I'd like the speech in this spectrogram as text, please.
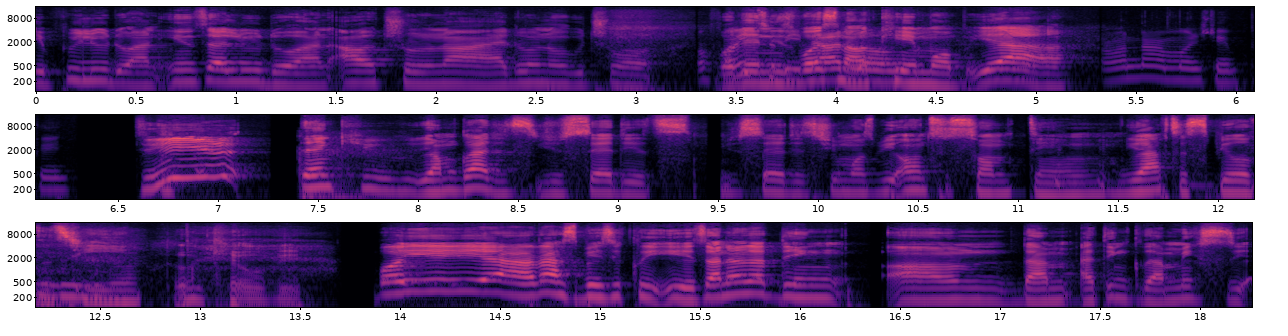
a, a prelude or an interlude or an outro? Now I don't know which one. for But then his voice now long. came up. Yeah. I wonder how much they paid. Thank you. I'm glad it's, you said it. You said it. You must be onto something. You have to spill the tea. Don't kill me. But yeah, yeah, that's basically it. Another thing um that I think that makes the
